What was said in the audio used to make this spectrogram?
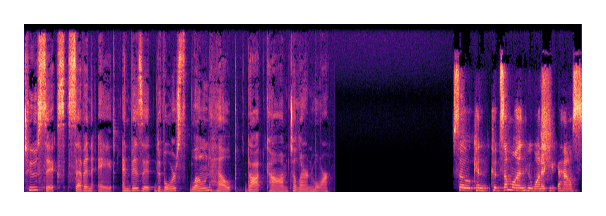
2678 and visit divorceloanhelp.com to learn more. So, can could someone who wanted to keep the house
